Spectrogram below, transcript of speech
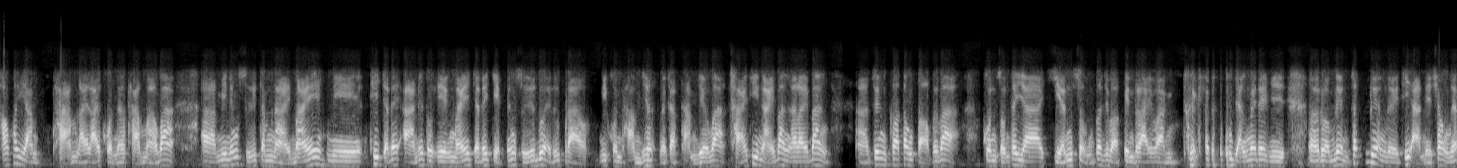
เขาพยายามถามหลาย ๆ คนนะถามมาว่ามีหนังสือจำหน่ายไหมมีที่จะได้อ่านด้วยตัวเองไหมจะได้เก็บหนังสือด้วยหรือเปล่า มีคนถามเยอะนะครับ ถามเยอะว่าขายที่ไหนบ้างอะไรบ้าง อ่าซึ่งก็ต้องตอบไปว่า คนสนธยาเขียนส่งต้นฉบับเป็นรายวัน ยังไม่ได้มีรวมเล่มสักเรื่องเลยที่อ่านในช่องนี้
